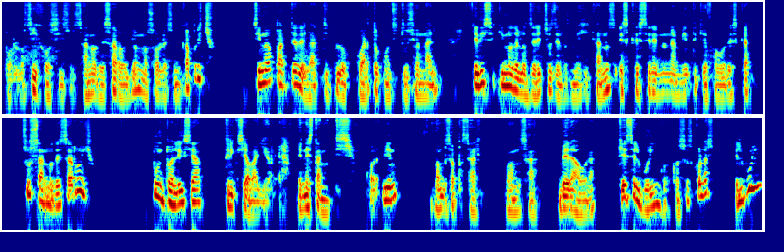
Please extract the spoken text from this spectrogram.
por los hijos y su sano desarrollo no solo es un capricho, sino parte del artículo cuarto constitucional, que dice que uno de los derechos de los mexicanos es crecer en un ambiente que favorezca su sano desarrollo. Puntualiza Trixia Vallerra en esta noticia. Ahora bien, vamos a pasar, vamos a ver ahora qué es el bullying o acoso escolar. El bullying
